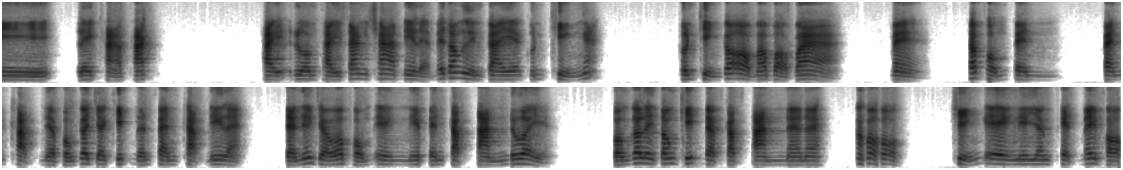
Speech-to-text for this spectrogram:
มีเลขาพักไทยรวมไทยสร้างชาตินี่แหละ ไม่ต้องอื่นไกลคุณขิงอะคุณขิงก็ออกมาบอกว่าแม่ถ้าผมเป็นแฟนคลับเนี่ย ผมก็จะคิดเหมือนแฟนคลับนี่แหละ แต่เนื่องจากว่าผมเองนี่เป็นกัปตันด้วย ผมก็เลยต้องคิดแบบกัปตันนะนะขิงเองเนี่ยยังเผ็ดไม่พอ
